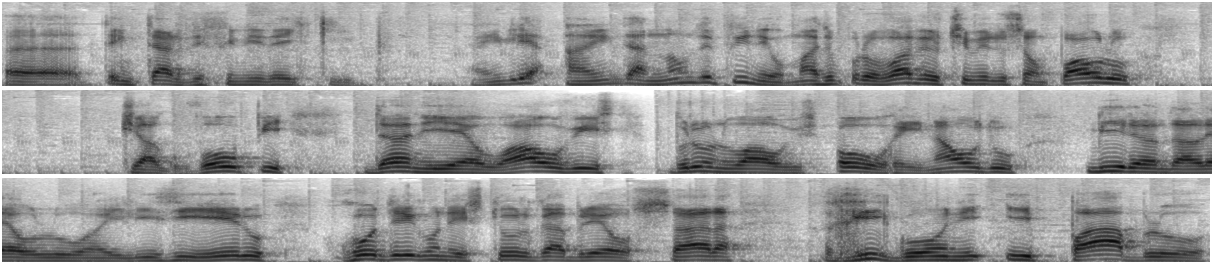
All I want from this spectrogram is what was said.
eh, tentar definir a equipe. Ele ainda não definiu, mas o provável time do São Paulo, Thiago Volpe, Daniel Alves, Bruno Alves ou Reinaldo, Miranda Léo Luan Elisiero, Rodrigo Nestor, Gabriel Sara, Rigoni e Pablo.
